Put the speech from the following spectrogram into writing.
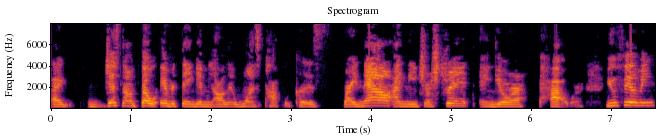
Like, just don't throw everything at me all at once, Papa, because right now I need your strength and your power. You feel me?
